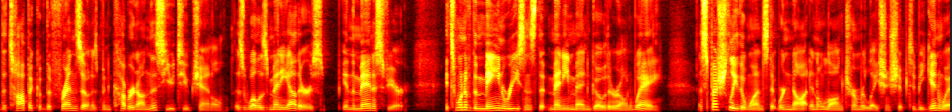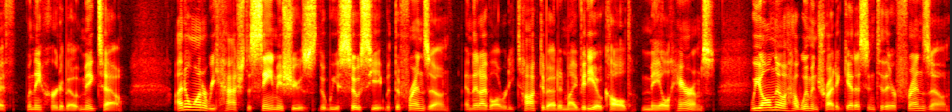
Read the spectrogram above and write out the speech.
The topic of the friend zone has been covered on this YouTube channel, as well as many others, in the manosphere. It's one of the main reasons that many men go their own way, especially the ones that were not in a long term relationship to begin with when they heard about MGTOW. I don't want to rehash the same issues that we associate with the friend zone and that I've already talked about in my video called Male Harems. We all know how women try to get us into their friend zone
